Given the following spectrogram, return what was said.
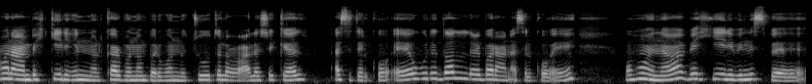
هون عم بحكي لي إنه ال carbon number 1 و 2 طلعوا على شكل acetyl CoA واللي ضل عبارة عن acyl CoA وهنا بحكي لي بالنسبة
